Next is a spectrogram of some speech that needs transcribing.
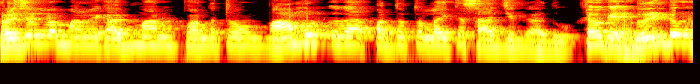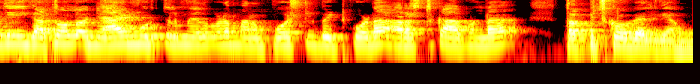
ప్రజల్లో మనం అభిమానం పొందటం మామూలుగా పద్ధతుల్లో అయితే సాధ్యం కాదు. రెండోది గతంలో న్యాయమూర్తుల మీద కూడా మనం పోస్టులు పెట్టి కూడా అరెస్ట్ కాకుండా తప్పించుకోగలిగాము.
